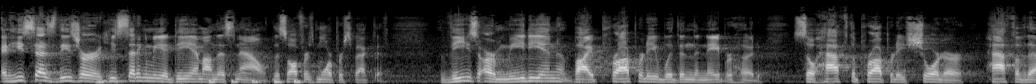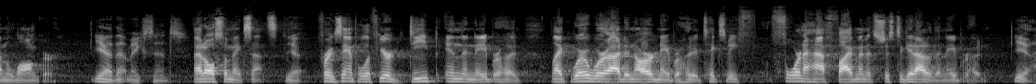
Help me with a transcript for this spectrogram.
and he says these are. He's sending me a DM on this now. This offers more perspective. These are median by property within the neighborhood, so half the property shorter, half of them longer. Yeah, that makes sense. That also makes sense. Yeah. For example, if you're deep in the neighborhood, like where we're at in our neighborhood, it takes me four and a half, five minutes just to get out of the neighborhood. Yeah,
